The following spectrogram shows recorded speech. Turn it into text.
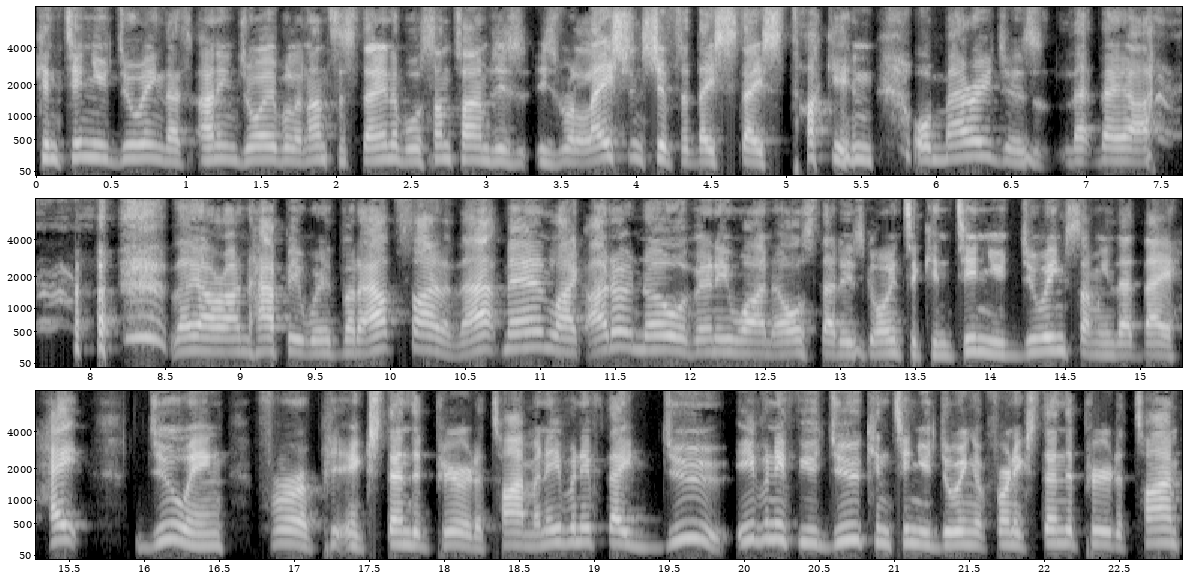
continue doing that's unenjoyable and unsustainable sometimes is, is relationships that they stay stuck in or marriages that they are they are unhappy with. But outside of that, man, like I don't know of anyone else that is going to continue doing something that they hate doing for an p- extended period of time. And even if they do, even if you do continue doing it for an extended period of time,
